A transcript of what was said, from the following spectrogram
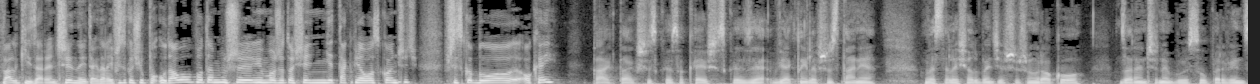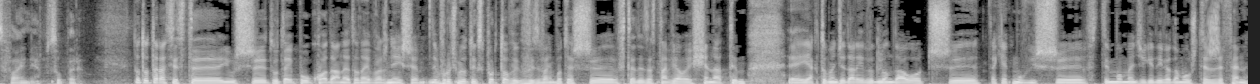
walki, zaręczyny i tak dalej. Wszystko się udało potem już, y, mimo że to się nie tak miało skończyć? Wszystko było ok? Tak, tak, wszystko jest ok, wszystko jest w jak najlepszym stanie. Wesele się odbędzie w przyszłym roku. Zaręczyny były super, więc fajnie, super. No to teraz jest e, już e, tutaj poukładane, to najważniejsze. Wróćmy do tych sportowych wyzwań, bo też e, wtedy zastanawiałeś się nad tym, jak to będzie dalej wyglądało, czy, tak jak mówisz, w tym momencie, kiedy wiadomo już też, że FEN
